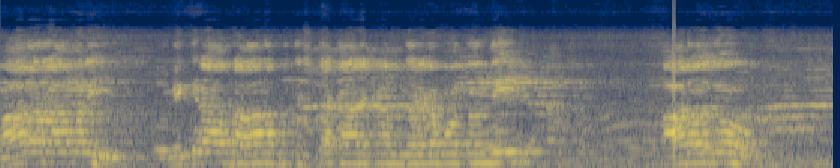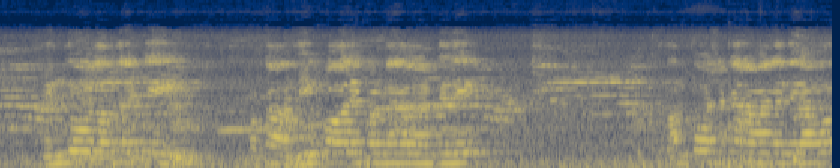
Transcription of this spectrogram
బాలరాముని విగ్రహ ప్రాణ ప్రతిష్ట కార్యక్రమం జరగబోతుంది. ఆ రోజు హిందువులందరికీ ఒక దీపావళి పండుగ లాంటిది. సంతోషకరమైన దినము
